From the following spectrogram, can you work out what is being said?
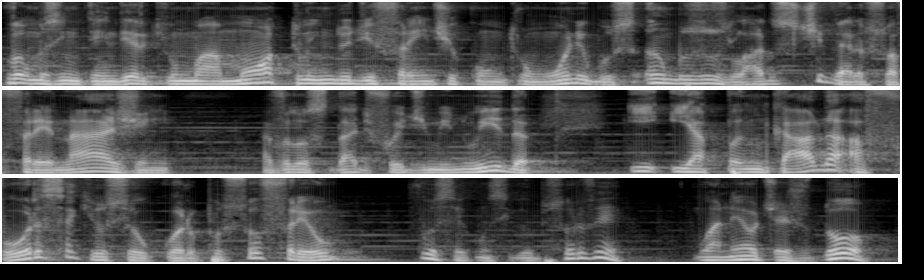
Vamos entender que uma moto indo de frente contra um ônibus, ambos os lados tiveram sua frenagem, a velocidade foi diminuída e, e a pancada, a força que o seu corpo sofreu, você conseguiu absorver. O anel te ajudou?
